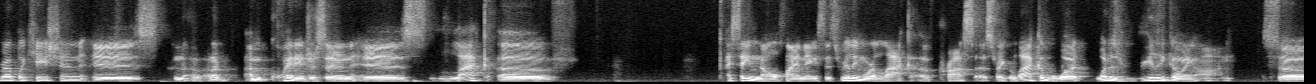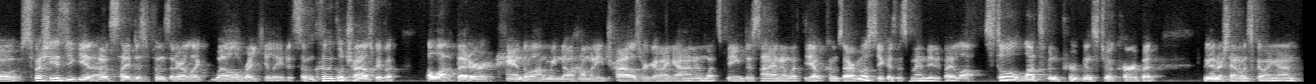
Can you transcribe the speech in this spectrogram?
replication is I'm quite interested in is lack of I say null findings. It's really more lack of process, right? Lack of what what is really going on. So especially as you get outside disciplines that are like well regulated. So in clinical trials, we have a, a lot better handle on. We know how many trials are going on and what's being designed and what the outcomes are, mostly because it's mandated by law. Still lots of improvements to occur, but we understand what's going on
